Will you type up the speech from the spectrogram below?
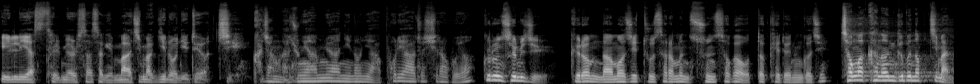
일리아스텔 멸사상의 마지막 일원이 되었지. 가장 나중에 합류한 인원이 아포리아 아저씨라고요? 그런 셈이지. 그럼 나머지 두 사람은 순서가 어떻게 되는 거지? 정확한 언급은 없지만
